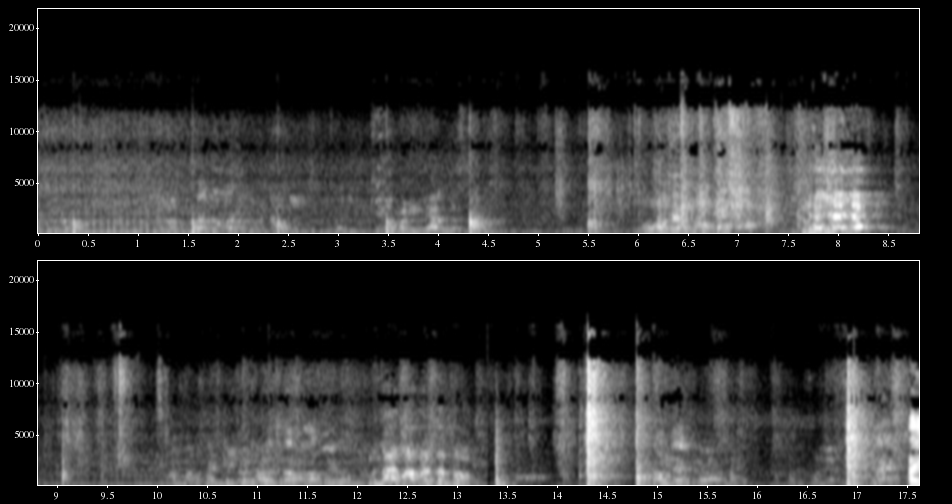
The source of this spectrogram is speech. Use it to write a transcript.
रे. ऐ.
